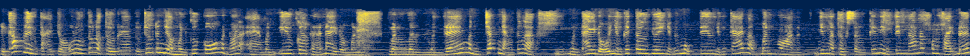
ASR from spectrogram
chị khóc liền tại chỗ luôn. Tức là từ ra từ trước đến giờ mình cứ cố mình nói là à mình yêu cơ thể này rồi mình mình ừ. mình mình ráng mình chấp nhận. Tức là mình thay đổi những cái tư duy những cái mục tiêu những cái mà bên ngoài mình nhưng mà thực sự cái niềm tin đó nó không phải đến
